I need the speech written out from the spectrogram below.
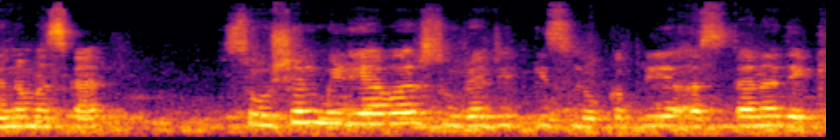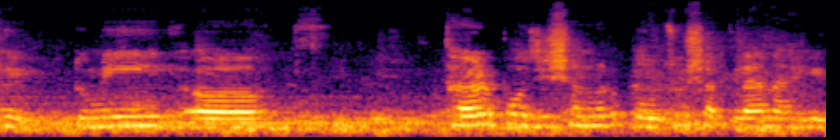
नमस्कार. सोशल मीडियावर सूरज इतकीच लोकप्रिय असताना देखील तुम्ही थर्ड पोझिशनवर पोहोचू शकला नाही.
